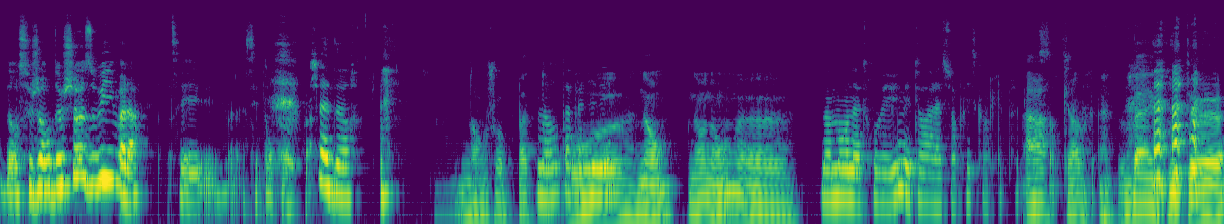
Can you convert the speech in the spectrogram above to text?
Dans ce genre de choses, oui, voilà. C'est voilà, c'est ton père. J'adore. Non, je vois pas trop. Non, t'as pas d'idée euh, Non, non, non. euh, Maman en a trouvé une, mais t'auras la surprise quand le podcast Ah, sortira. bah écoute, euh,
